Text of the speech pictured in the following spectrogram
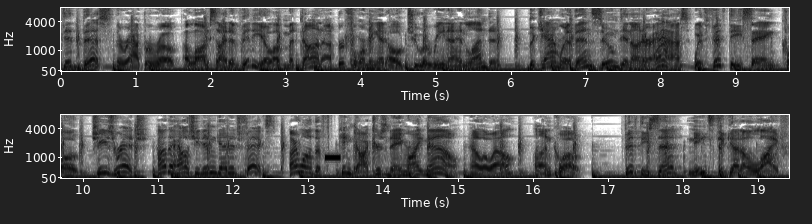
did this? The rapper wrote, alongside a video of Madonna performing at O2 Arena in London. The camera then zoomed in on her ass, with 50 saying, quote, She's rich. How the hell she didn't get it fixed? I want the fucking doctor's name right now. LOL. Unquote. 50 Cent needs to get a life.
